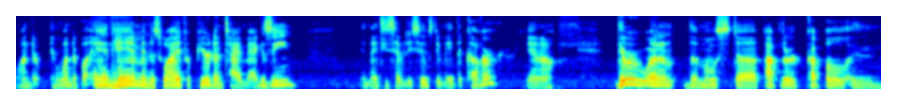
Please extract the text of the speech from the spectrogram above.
Wonder and wonderful. And him and his wife appeared on Time magazine in 1976. They made the cover. You know, they were one of the most uh, popular couple in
